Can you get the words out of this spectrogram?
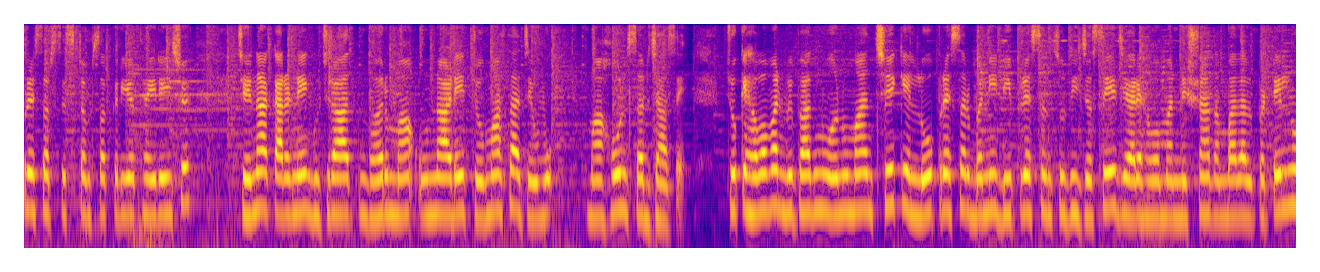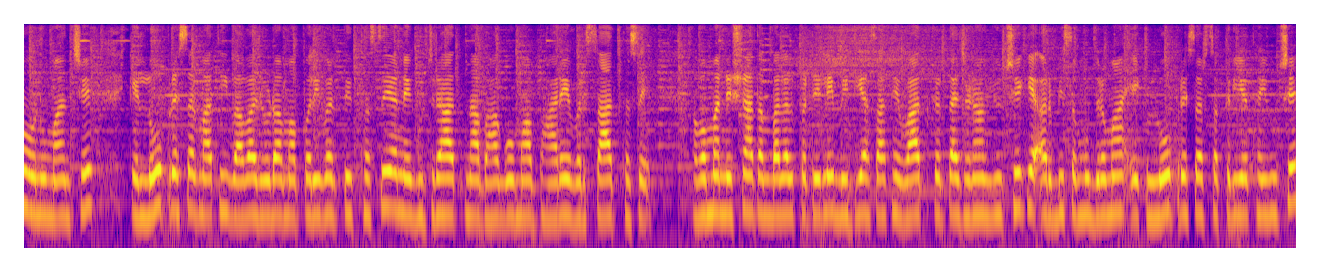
પ્રેશર સિસ્ટમ સક્રિય થઈ રહી છે, જેના કારણે ગુજરાતભરમાં ઉનાળે ચોમાસા જેવો માહોલ સર્જાશે. જોકે હવામાન વિભાગનું અનુમાન છે કે લો પ્રેશર બની ડિપ્રેશન સુધી જશે, જ્યારે હવામાન નિષ્ણાત અંબાલાલ પટેલનું અનુમાન છે કે લો પ્રેશરમાંથી વાવાઝોડામાં પરિવર્તિત થશે અને ગુજરાતના ભાગોમાં ભારે વરસાદ થશે. હવામાન નિષ્ણાત અંબાલાલ પટેલે મીડિયા સાથે વાત કરતા જણાવ્યું છે કે અરબી સમુદ્રમાં એક લો પ્રેશર સક્રિય થયું છે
